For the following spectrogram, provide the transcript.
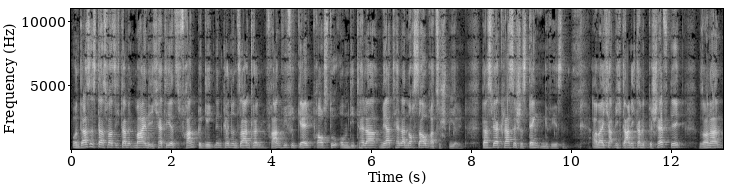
Und das ist das, was ich damit meine. Ich hätte jetzt Frank begegnen können und sagen können, Frank, wie viel Geld brauchst du, um die Teller, mehr Teller noch sauberer zu spielen? Das wäre klassisches Denken gewesen. Aber ich habe mich gar nicht damit beschäftigt, sondern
